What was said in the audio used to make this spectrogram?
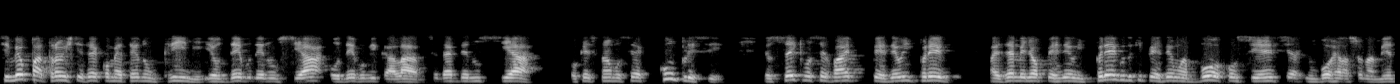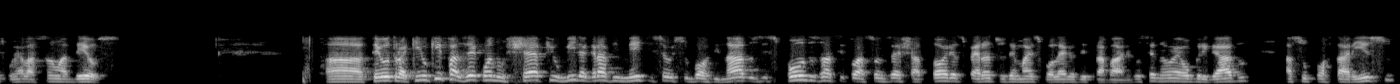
Se meu patrão estiver cometendo um crime, eu devo denunciar ou devo me calar? Você deve denunciar, porque senão você é cúmplice. Eu sei que você vai perder o emprego, mas é melhor perder o emprego do que perder uma boa consciência e um bom relacionamento com relação a Deus. Ah, tem outro aqui. O que fazer quando um chefe humilha gravemente seus subordinados, expondo-os a situações vexatórias perante os demais colegas de trabalho? Você não é obrigado a suportar isso.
